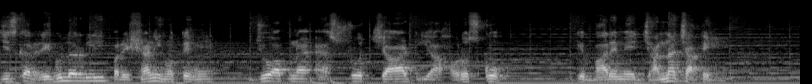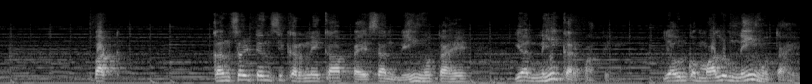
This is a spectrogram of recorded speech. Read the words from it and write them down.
जिसका रेगुलरली परेशानी होते हैं, जो अपना एस्ट्रो चार्ट या हॉरोस्कोप के बारे में जानना चाहते हैं बट कंसल्टेंसी करने का पैसा नहीं होता है या नहीं कर पाते हैं, या उनको मालूम नहीं होता है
